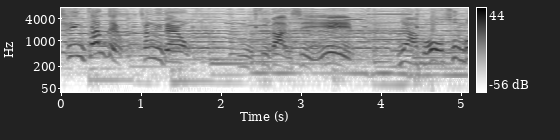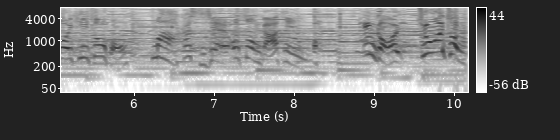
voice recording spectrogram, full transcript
请战斗，请你哋唔是担心。亚哥出外去做工，马个时间会转家庭哦，应该就会转来。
